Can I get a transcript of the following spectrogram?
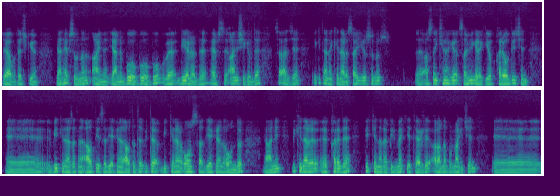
cevap ortaya çıkıyor. Yani hepsi bunların aynı. Yani bu, bu, bu ve diğerleri de hepsi aynı şekilde sadece iki tane kenarı sayıyorsunuz. Ee, aslında iki kenar saymaya gerek yok. Kare olduğu için ee, bir kenar zaten 6 ise diğer kenar 6'dır. Bir, bir kenar 10 ise diğer kenar da 10'dur. Yani bir kenarı e, karede bir kenara bilmek yeterli alanı bulmak için e,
